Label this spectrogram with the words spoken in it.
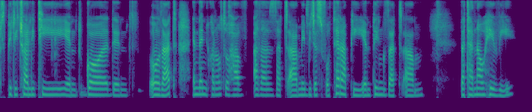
spirituality and God and all that. And then you can also have others that are maybe just for therapy and things that um, that are now heavy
